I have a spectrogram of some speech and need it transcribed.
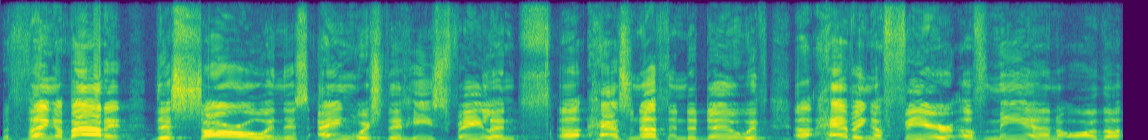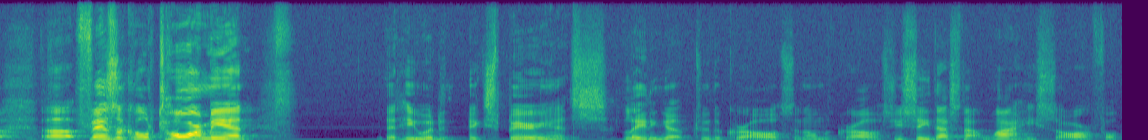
But the thing about it, this sorrow and this anguish that he's feeling uh, has nothing to do with uh, having a fear of men or the uh, physical torment that he would experience leading up to the cross and on the cross. You see, that's not why he's sorrowful.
